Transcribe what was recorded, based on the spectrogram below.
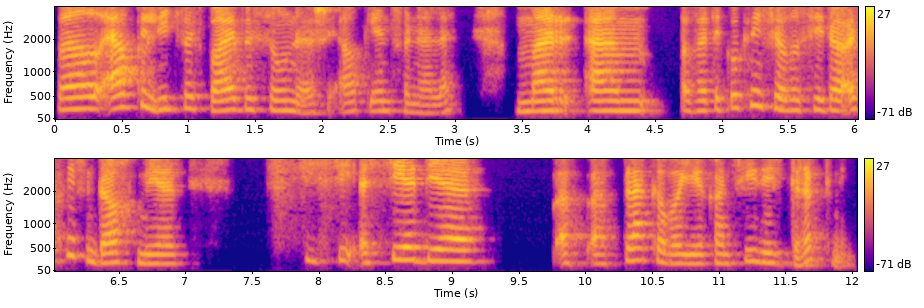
Wel, elke lied was baie besonder, elkeen van hulle. Maar ehm um, wat ek ook nie veel wil sê, daar is nie vandag meer 'n CD 'n plekke waar jy kan sien dis druk nie.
